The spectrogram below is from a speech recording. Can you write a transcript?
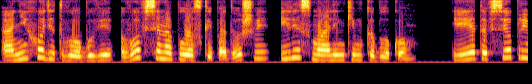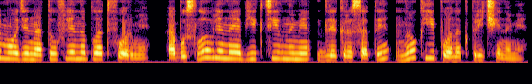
Они ходят в обуви вовсе на плоской подошве или с маленьким каблуком. И это все при моде на туфли на платформе, обусловленной объективными для красоты ног японок причинами.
